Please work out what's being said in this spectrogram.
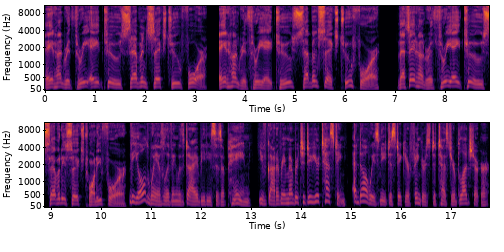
800 382 7624. 800 382 7624. That's 800 382 7624. The old way of living with diabetes is a pain. You've got to remember to do your testing and always need to stick your fingers to test your blood sugar.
